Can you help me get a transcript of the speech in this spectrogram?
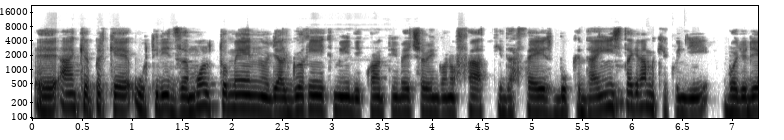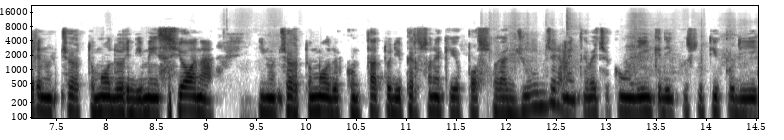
eh, anche perché utilizza molto meno gli algoritmi di quanto invece vengono fatti da Facebook, da Instagram, che quindi voglio dire in un certo modo ridimensiona in un certo modo il contatto di persone che io posso raggiungere, mentre invece con LinkedIn questo tipo di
